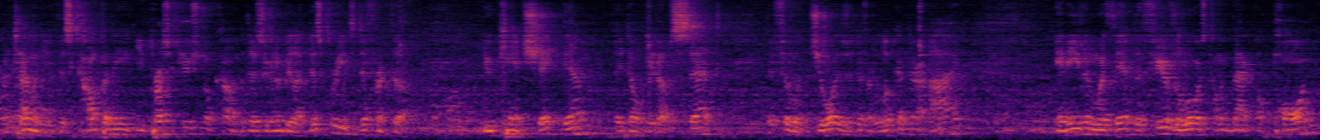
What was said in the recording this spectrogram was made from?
I'm telling you, this company, you, persecution will come, but there's going to be like, this breed's different though. You can't shake them. They don't get upset. They fill with joy. There's a different look in their eye. And even with within, the fear of the Lord is coming back upon,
